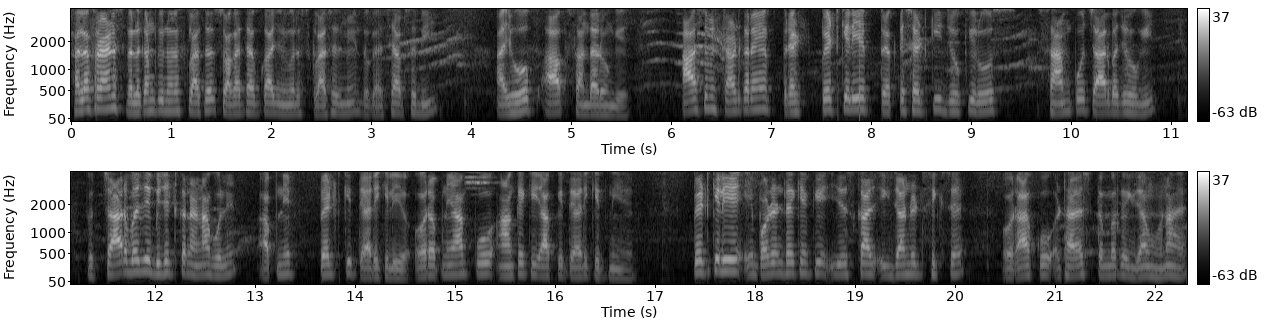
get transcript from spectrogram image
Hello friends welcome to Universe Classes स्वागत है आपका यूनिवर्स क्लासेस में। तो कैसे आप सभी? आई होप आप शानदार होंगे। आज से हम स्टार्ट करें पेट के लिए प्रैक्टिस सेट की, जो कि रोज़ शाम को चार बजे होगी। तो चार बजे विज़िट करना ना भूलें, अपने पेट की तैयारी के लिए और अपने आप को, आँखें की, आपकी तैयारी कितनी है। पेट के लिए इंपॉर्टेंट है क्योंकि इसका एग्ज़ाम डेट फिक्स है और आपको अठारह सितंबर का एग्ज़ाम होना है।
